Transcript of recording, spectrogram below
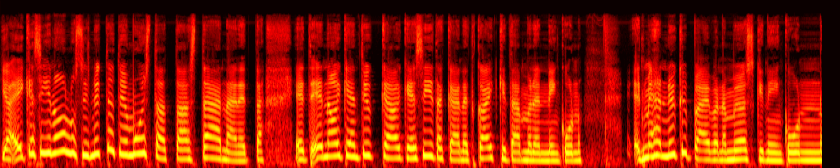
ja eikä siinä ollut, siis nyt täytyy muistaa taas tämä näin, että, että en oikein tykkää oikein siitäkään, että kaikki tämmöinen niin kuin, että mehän nykypäivänä myöskin niin kuin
